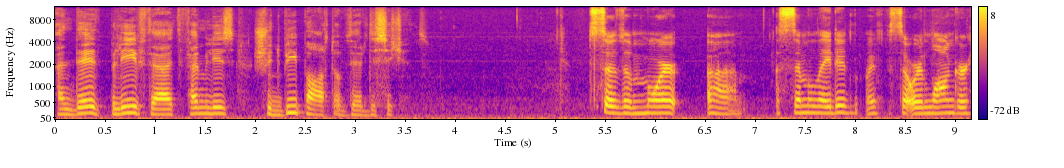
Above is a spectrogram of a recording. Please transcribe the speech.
and they believe that families should be part of their decisions. So the more um, assimilated, if so, or longer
